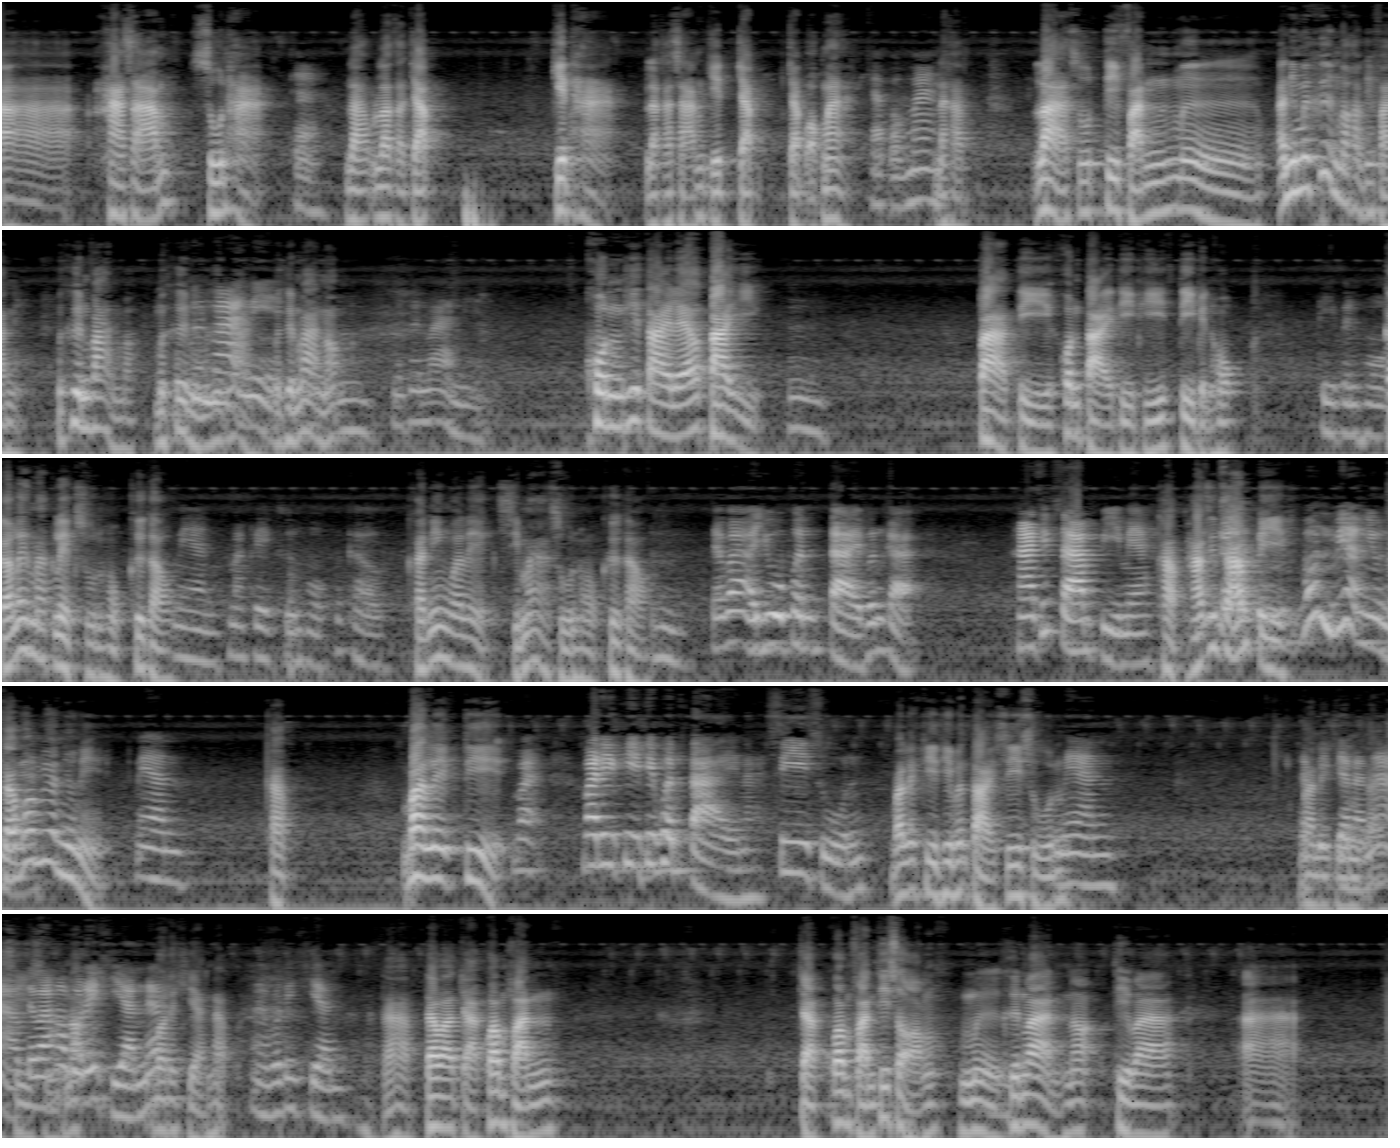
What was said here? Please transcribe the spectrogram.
อ่าหาสามศูนย์หาจ้ะแล้วแล้วก็จับเจ็ดหาแล้วก็สามเจ็ดจับจับออกมาจับออกมานะครับ ล่าสุดที่ฝันมืออันนี้เมื่อคืนป่ะครับที่ฝันนี่เมื่อคืนว่านป่ะเมื่อคืนขึ้นว่านนี่เมื่อคืนว่านเนาะ อืมมันขึ้นว่านนี่ คนที่ตายแล้วตายอีกอืมป้าตีคนตายตีผีตีเป็นหกตีเป็นหกก็เลยมักเลขศูนย์หกคือเก่าแมนมากเลขศูนย์หกคือเก่าคันนิ่งว่าเลขสิมาศูนย์หกคือเก่าอืมแต่ว่าอายุเพิ่นตายเพิ่นกะห้าสิบสามปีแม่ครับห้าสิบสามปีวนเวียนอยู่กับวนเวียนอยู่นี่ แมนครับ บ้านเลขที่มามาดีที่ที่เพิ่นตายนะสี่ศูนย์บ้านเลขที่ที่มันตายสี่ศูนย์แมนแต่ บ้านเลพิขที่จารมันณาตายเอาสี่แต่ว่าเขาศูนย์บ่ได้เขียนเนอะบ่ได้เขียนครับอ่าบ่ได้เขียน นะครับ แต่ว่าจากความฝัน จากความฝันที่สองมือขึ้นว่านเนาะที่ว่า อ่า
